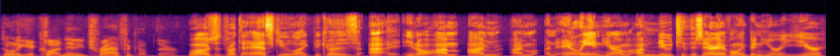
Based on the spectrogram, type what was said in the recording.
don't want to get caught in any traffic up there. Well, I was just about to ask you, like, because I, you know, I'm I'm I'm an alien here. I'm I'm new to this area. I've only been here a year.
